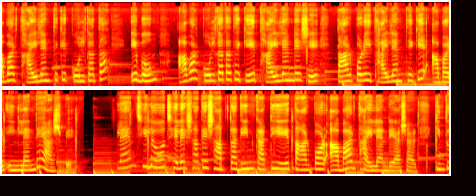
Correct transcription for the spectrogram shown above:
আবার থাইল্যান্ড থেকে কলকাতা এবং আবার কলকাতা থেকে থাইল্যান্ডে এসে তারপরেই থাইল্যান্ড থেকে আবার ইংল্যান্ডে আসবে। প্ল্যান ছিল ছেলের সাথে সাতটা দিন কাটিয়ে তারপর আবার থাইল্যান্ডে আসার। কিন্তু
